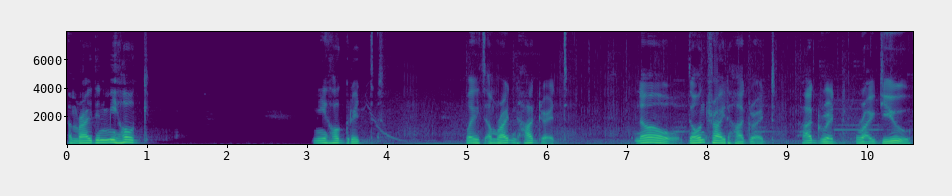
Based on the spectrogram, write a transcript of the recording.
I'm riding me hog. Me Hagrid. Wait, I'm riding Hagrid. No, don't ride Hagrid. Hagrid ride you.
